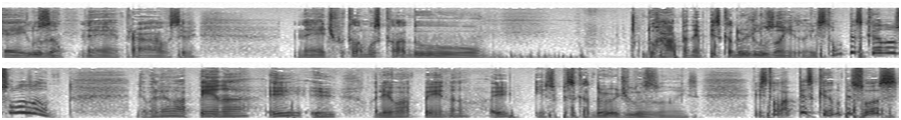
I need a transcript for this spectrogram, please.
é ilusão, né? Pra você, né? Tipo aquela música lá do do Rapa, né? Pescador de ilusões. Eles estão pescando sua ilusão. Valeu a pena, e, e, valeu a pena, e, isso, pescador de ilusões. Eles estão lá pescando pessoas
